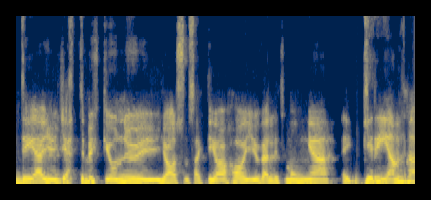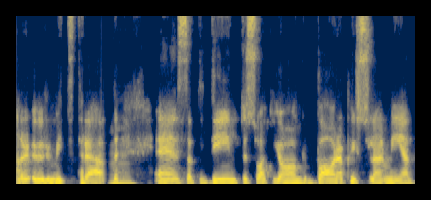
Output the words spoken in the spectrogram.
det är ju jättemycket och nu är jag som sagt, jag har ju väldigt många grenar ur mitt träd. Mm. Eh, så det är inte så att jag bara pysslar med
